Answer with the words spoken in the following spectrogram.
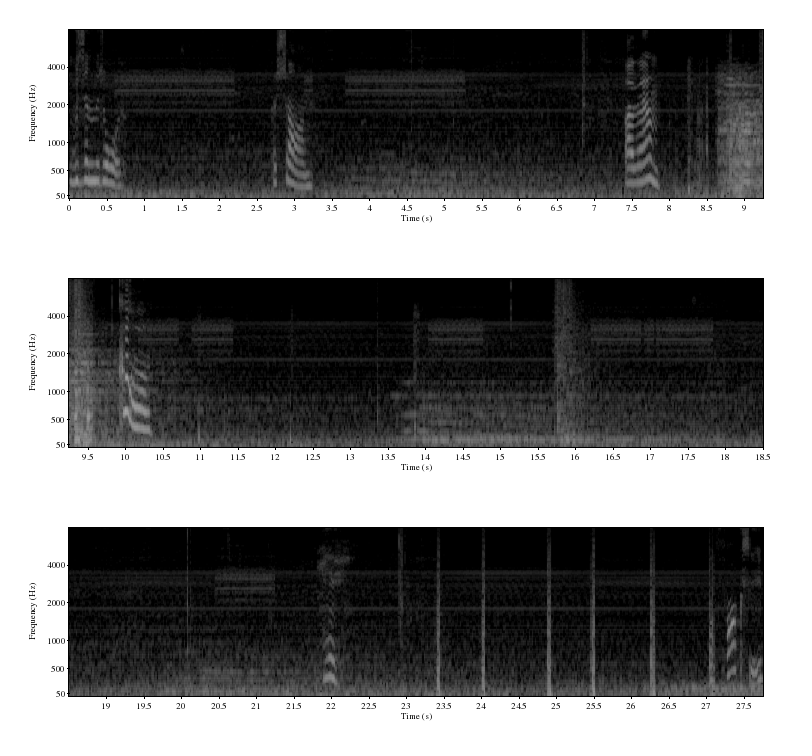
He was in the door. I saw him. I am. God. Hey. Well, Foxy,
